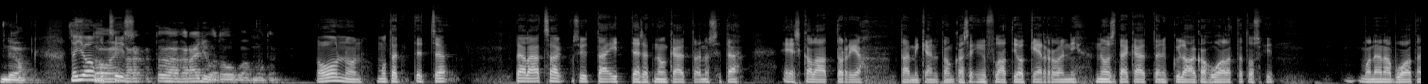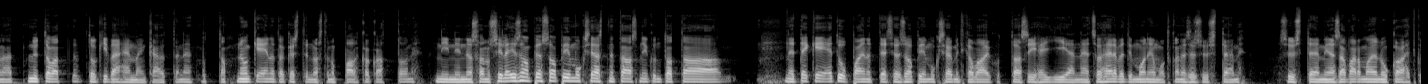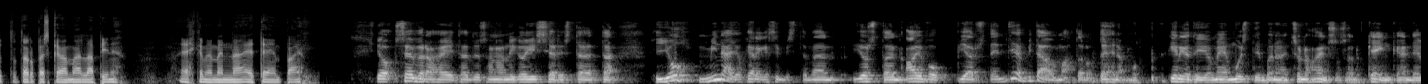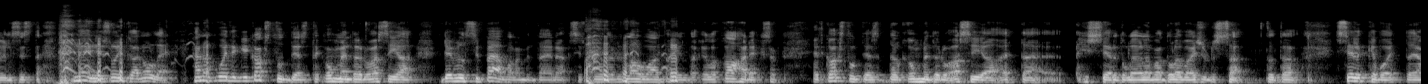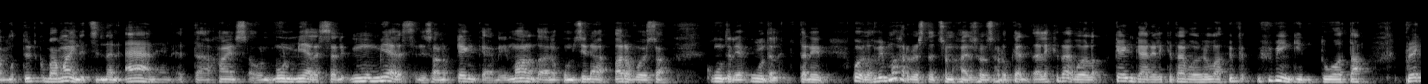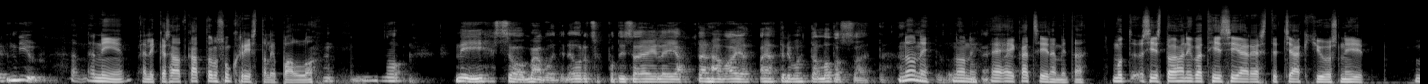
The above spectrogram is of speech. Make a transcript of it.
Joo. No joo, mutta siis... Tuo on aika rajua touhua muuten. On, on, mutta et, et se pelaajat saa syyttää itseensä, että ne on käyttänyt sitä eskalaattoria, tai mikä nyt onkaan se inflaatiokerroin, niin ne on sitä käyttänyt kyllä aika huoletta tuossa monena vuotena. Et nyt ovat toki vähemmän käyttäneet, mutta ne on keinotokeisesti nostanut palkkakattoon, niin, niin, niin ne on saanut sille isompia sopimuksia, ja sitten ne taas niin kuin, tota, ne tekee etupainotteisia sopimuksia, mitkä vaikuttaa siihen jne. Se on helvetin monimutkainen se systeemi. systeemi ja sä varmaan jo nukahet, kun tuota rupesi käymään läpi, niin ehkä me mennään eteenpäin. Jo sen verran hei, täytyy sanoa niin Hissieristä, että jo, minä jo kerkesin pistämään jostain aivopierusta. En tiedä, mitä on mahtanut tehdä, mutta kirjoitin jo meidän muistiinpanoja, että John Hines on saanut kenkään Devilsistä. Näin ei suinkaan ole. Hän on kuitenkin kaksi tuntia sitten kommentoinut asiaa Devilsin päävalmentajana, siis puhutaan nyt lauantailta kello kahdeksan. Että kaksi tuntia sitten on kommentoinut asiaa, että Hissier tulee olemaan tulevaisuudessa tota, selkkevoittaja, mutta nyt kun mä mainitsin tämän ääneen, että Heinz on mun mielessäni, mun mielessäni saanut kenkään, niin maanantaina, kun sinä arvoisa kuuntelija kuuntelet tätä, niin voi olla hyvin mahdollista, että John Hines on saanut kentää, eli tämä voi olla kenkään, eli tämä voi olla hyv- hyvinkin tuota breaking news. Niin, eli sä oot katsonut sun kristallipalloa. No, niin, se on. Mä voitin Eurojackpotissa eilen ja tänään vaan ajattelin voittaa Lotossa. Että, no niin, no niin, ei, ei kai siinä mitään. Mutta siis toihan niin kuin, että Hissier ja sitten Jack Hughes, niin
